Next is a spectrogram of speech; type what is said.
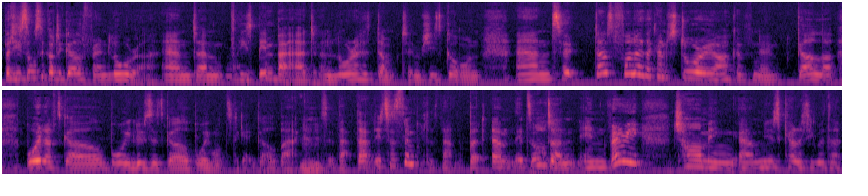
But he's also got a girlfriend, Laura, and um, he's been bad, and Laura has dumped him. She's gone, and so it does follow the kind of story arc of you know, girl, lo- boy loves girl, boy loses girl, boy wants to get girl back, and so that that it's as simple as that. But um, it's all done in very charming um, musicality with a,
